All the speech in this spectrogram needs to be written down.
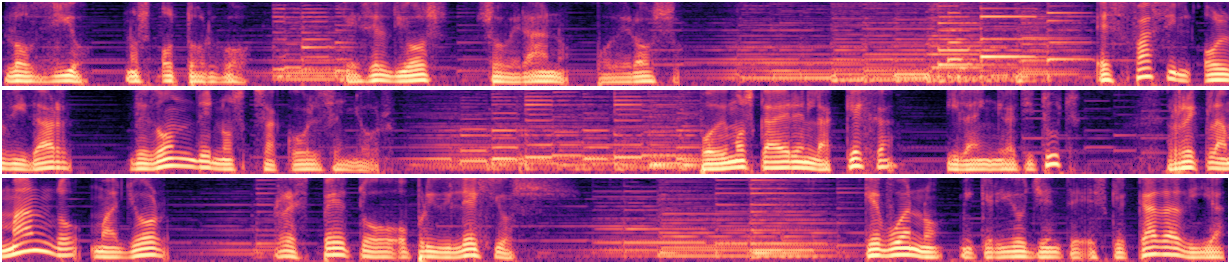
lo dio, nos otorgó, que es el Dios soberano, poderoso. Es fácil olvidar de dónde nos sacó el Señor. Podemos caer en la queja y la ingratitud, reclamando mayor respeto o privilegios. Qué bueno, mi querido oyente, es que cada día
